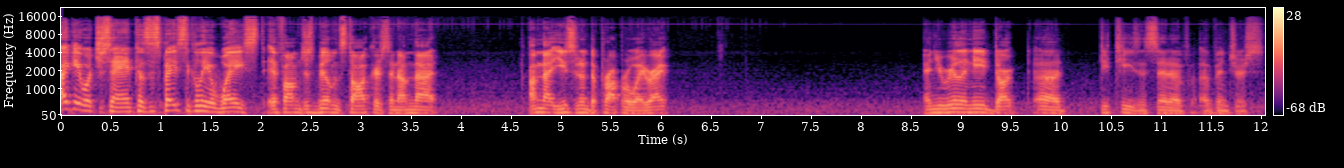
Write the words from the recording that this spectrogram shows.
I get what you're saying, because it's basically a waste if I'm just building stalkers and I'm not I'm not using them the proper way, right? And you really need dark uh DTs instead of Avengers.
